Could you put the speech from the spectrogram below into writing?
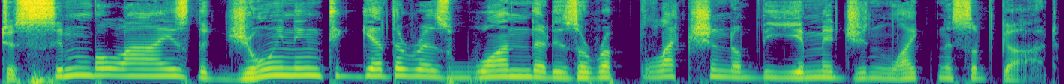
to symbolize the joining together as one that is a reflection of the image and likeness of God.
